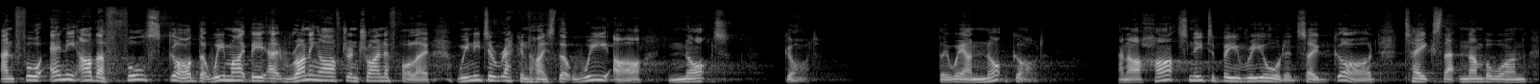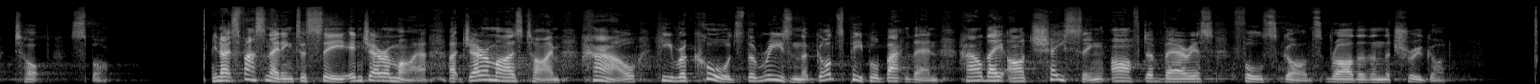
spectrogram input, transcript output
and for any other false God that we might be uh, running after and trying to follow, we need to recognize that we are not God. That we are not God. And our hearts need to be reordered so God takes that number one top spot. You know, it's fascinating to see in Jeremiah, at Jeremiah's time, how he records the reason that God's people back then, how they are chasing after various false gods rather than the true God.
